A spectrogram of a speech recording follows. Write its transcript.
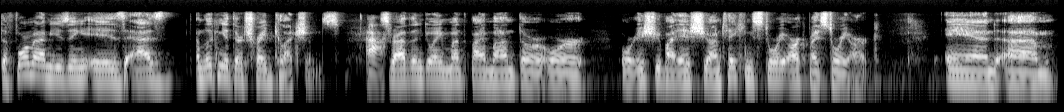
the format I'm using is as I'm looking at their trade collections. So rather than going month by month or, or, or issue by issue, I'm taking story arc by story arc. And um,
